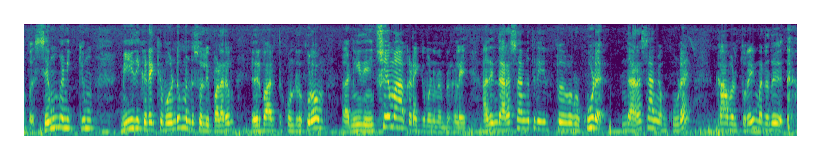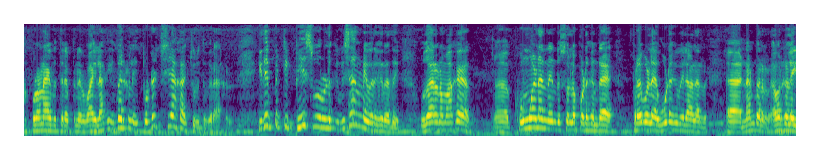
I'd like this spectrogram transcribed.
அப்போ செம்மணிக்கும் நீதி கிடைக்க வேண்டும் என்று சொல்லி பலரும் எதிர்பார்த்து கொண்டிருக்கிறோம். நீதி நிச்சயமாக கிடைக்க வேண்டும் நண்பர்களே. அது இந்த அரசாங்கத்தில் இருப்பவர்கள் கூட இந்த அரசாங்கம் கூட காவல்துறை மற்றது புலனாய்வு தரப்பினர் வாயிலாக இவர்களை தொடர்ச்சியாக அச்சுறுத்துகிறார்கள். இதை பற்றி பேசுபவர்களுக்கு விசாரணை வருகிறது. உதாரணமாக குமணன் என்று சொல்லப்படுகின்ற பிரபல ஊடகவியலாளர் நண்பர் அவர்களை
